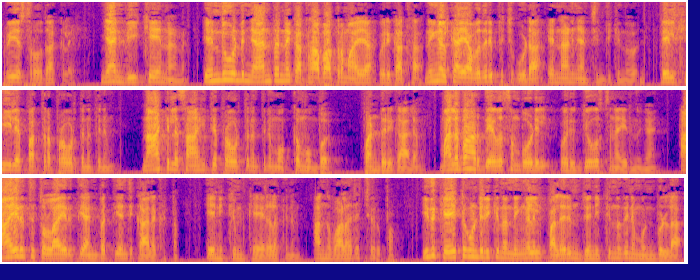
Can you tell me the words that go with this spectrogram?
പ്രിയ ശ്രോതാക്കളെ ഞാൻ വി കെ ആണ്. എന്തുകൊണ്ട് ഞാൻ തന്നെ കഥാപാത്രമായ ഒരു കഥ നിങ്ങൾക്കായി അവതരിപ്പിച്ചുകൂടാ എന്നാണ് ഞാൻ ചിന്തിക്കുന്നത്. ഡൽഹിയിലെ പത്രപ്രവർത്തനത്തിനും നാട്ടിലെ സാഹിത്യ പ്രവർത്തനത്തിനും ഒക്കെ മുമ്പ് പണ്ടൊരു കാലം മലബാർ ദേവസ്വം ബോർഡിൽ ഒരു ഉദ്യോഗസ്ഥനായിരുന്നു ഞാൻ. ആയിരത്തി തൊള്ളായിരത്തി അൻപത്തിയഞ്ച് കാലഘട്ടം. എനിക്കും കേരളത്തിനും അന്ന് വളരെ ചെറുപ്പം. ഇത് കേട്ടുകൊണ്ടിരിക്കുന്ന നിങ്ങളിൽ പലരും ജനിക്കുന്നതിന് മുൻപുള്ള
